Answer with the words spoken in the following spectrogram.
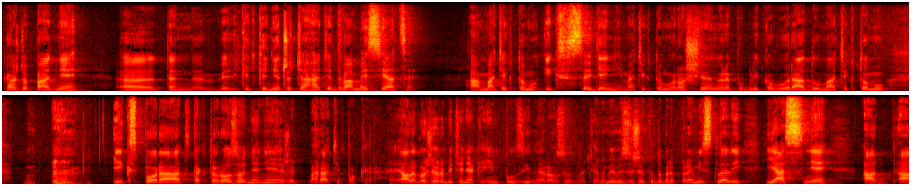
Každopádne, e, ten, keď, keď niečo ťaháte dva mesiace a máte k tomu x sedení, máte k tomu rozšírenú republikovú radu, máte k tomu x porád, tak to rozhodne nie je, že hráte poker. Alebo že robíte nejaké impulzívne rozhodnutia. No my sme si všetko dobre premysleli, jasne a, a,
